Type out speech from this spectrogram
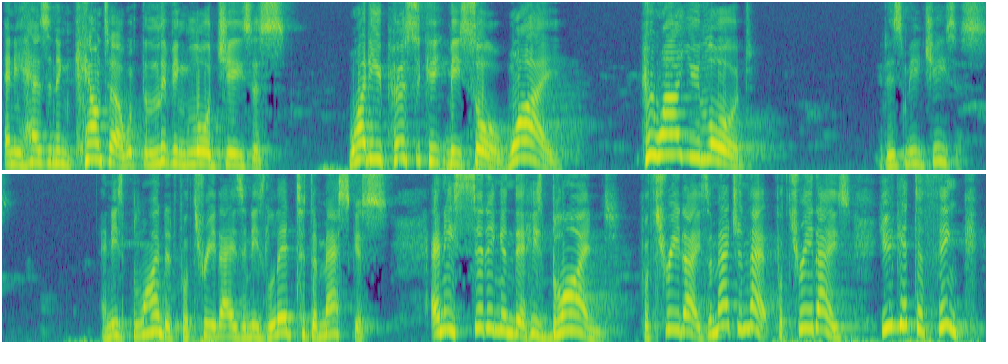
and he has an encounter with the living Lord Jesus. Why do you persecute me, Saul? Why? Who are you, Lord? It is me, Jesus. And he's blinded for three days and he's led to Damascus. And he's sitting in there, he's blind for three days. Imagine that, for three days. You get to think,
